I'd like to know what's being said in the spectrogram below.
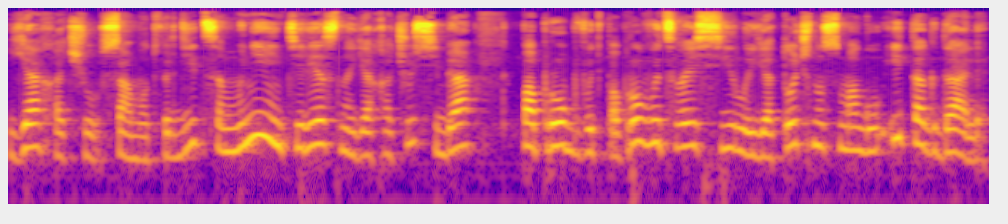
Я хочу самоутвердиться, мне интересно, я хочу себя попробовать, попробовать свои силы, я точно смогу и так далее.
